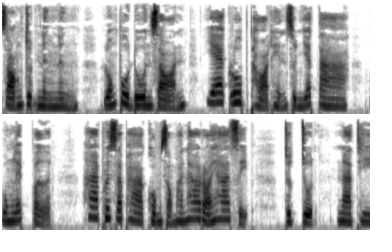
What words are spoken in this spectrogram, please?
2.11 หลวงปู่ดูลสอน แยกรูปถอดเห็นสุญญตา วงเล็บเปิด 5 พฤษภาคม 2550 จุดจุด นาที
